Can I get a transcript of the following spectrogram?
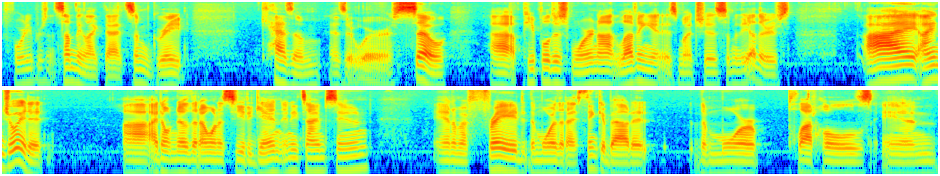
40 percent, something like that. Some great chasm, as it were. So uh, people just were not loving it as much as some of the others. I I enjoyed it. Uh, I don't know that I want to see it again anytime soon, and I'm afraid the more that I think about it, the more plot holes and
